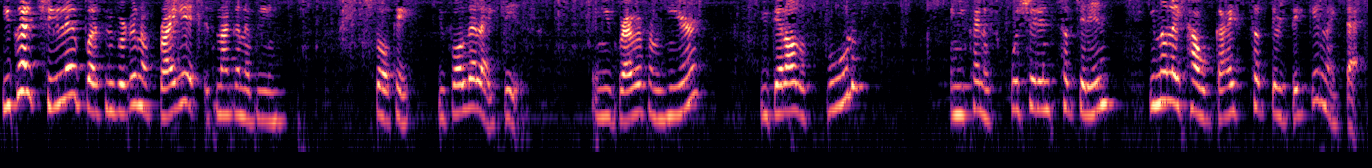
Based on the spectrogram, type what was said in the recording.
You got chile, but since we're gonna fry it, it's not gonna be. So okay, you fold it like this, and you grab it from here. You get all the food, and you kind of squish it in, tuck it in. You know, like how guys tuck their dick in, like that.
